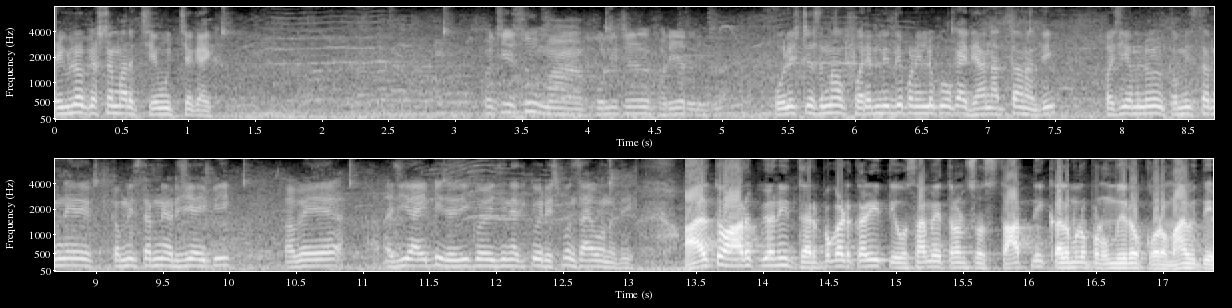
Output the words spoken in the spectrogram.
રેગ્યુલર કસ્ટમર છે એવું જ છે કંઈક. પછી શું પોલીસ સ્ટેશન ફરિયાદ લીધી? પોલીસ સ્ટેશનમાં ફરિયાદ લીધી પણ એ લોકો કાંઈ ધ્યાન આપતા નથી. પછી અમે લોકો કમિશનરને કમિશનરને અરજી આપી. હવે હજી આપી હજી કોઈ હજી કોઈ રિસ્પોન્સ આવ્યો નથી. હાલ તો આરોપીઓની ધરપકડ કરી તેઓ સામે ત્રણસો સાતની કલમનો પણ ઉમેરો કરવામાં આવી તે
